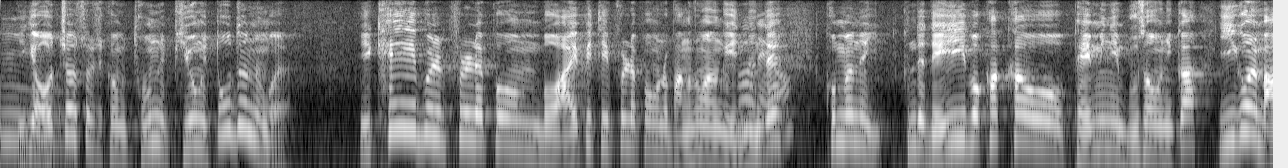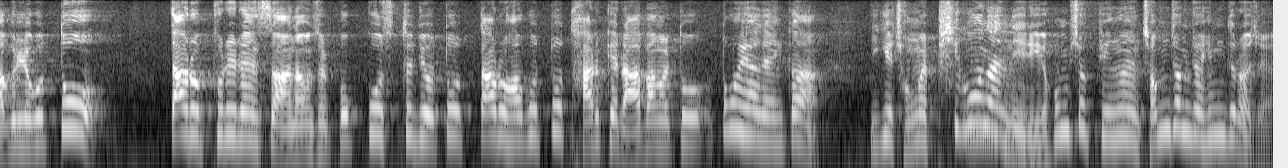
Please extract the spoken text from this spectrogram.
음. 이게 어쩔 수 없이 그럼 돈 비용이 또 드는 거예요. 이 케이블 플랫폼 뭐 IPT 플랫폼으로 방송하는 게 있는데 그러네요. 그러면은 근데 네이버 카카오 배민이 무서우니까 이걸 막으려고 또 따로 프리랜서 아나운서를 뽑고 스튜디오 또 따로 하고 또 다르게 라방을 또 또 해야 되니까 이게 정말 피곤한 일이에요. 홈쇼핑은 점점점 힘들어져요.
